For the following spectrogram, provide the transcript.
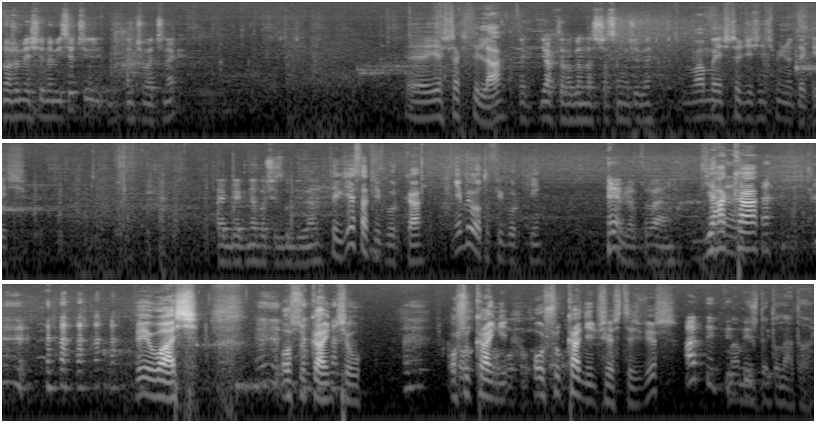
Możemy jeszcze jedną misję, czy kończymy odcinek? Y, jeszcze chwila. Jak, jak to wygląda z czasem u ciebie? Mamy jeszcze 10 minut jakieś. Ja biegnę, bo się zgubiłem. Ty, gdzie jest ta figurka? Nie było tu figurki. Nie wiem, żartowałem. Jaka? Byłaś. Oszukańczu. Oszukanie. Oszukanie już jesteś, wiesz? A ty, ty, Mam ty, już ty. detonator.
